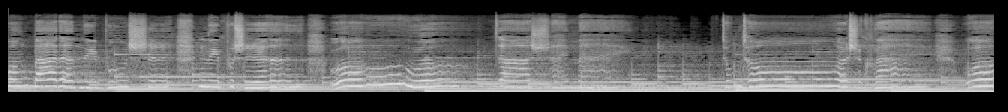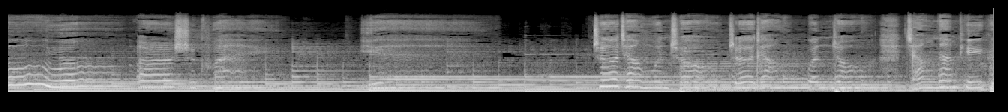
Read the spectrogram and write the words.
王八蛋，你不是，你不是人。哦哦，大甩卖，通通二十块。哦哦，二十块。耶。浙江温州，浙江温州，江南皮革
